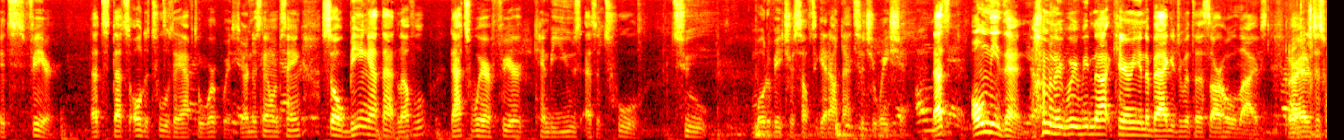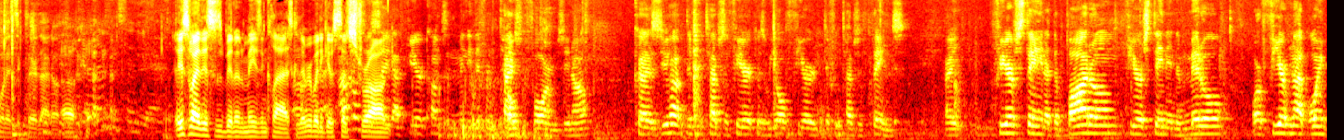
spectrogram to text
It's fear. That's that's all the tools they have to work with. You understand what I'm saying? So being at that level, that's where fear can be used as a tool to motivate yourself to get out that situation. That's only then. I mean, we, we're not carrying the baggage with us our whole lives. All right, I just wanted to clear that up. This is why this has been an amazing class because everybody gives such strong. that fear comes in many different types of forms, you know, because you have different types of fear because we all fear different types of things, right? Fear of staying at the bottom, fear of staying in the middle, or fear of not going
